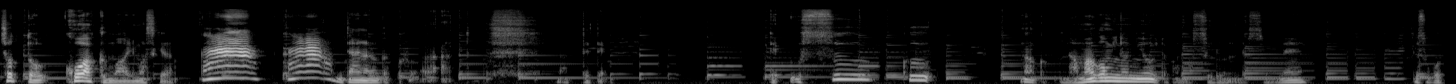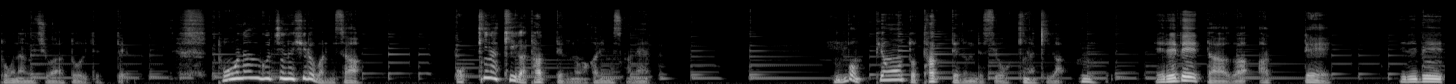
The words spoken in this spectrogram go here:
ちょっと怖くもありますけど、ガーガーみたいなのがクワーっとなってて。で、薄く、なんか生ゴミの匂いとかもするんですよね。で、そこ東南口は通りてって。東南口の広場にさ、大きな木が立ってるの分かりますかね？一本ぴょーんと立ってるんですよ、大きな木が。うん。エレベーターがあって、エレベー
